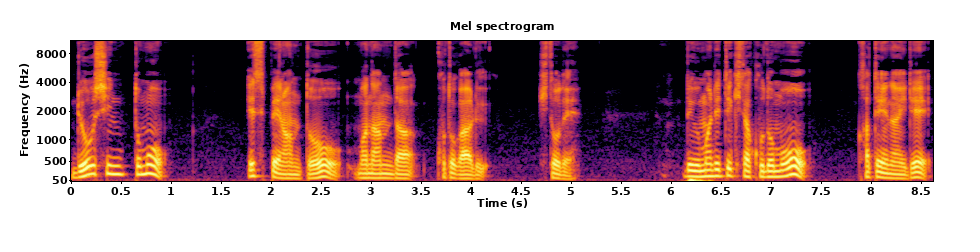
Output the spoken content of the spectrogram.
両親ともエスペラントを学んだことがある人でで生まれてきた子供を家庭内で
